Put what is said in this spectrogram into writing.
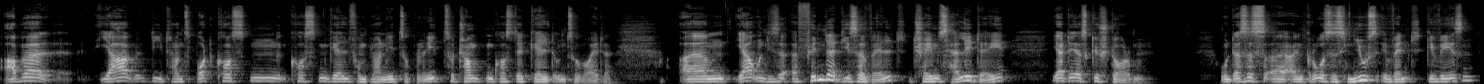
Aber äh, ja, die Transportkosten kosten Geld, vom Planet zu Planet zu jumpen kostet Geld und so weiter. Ähm, ja, und dieser Erfinder dieser Welt, James Halliday, ja, der ist gestorben. Und das ist äh, ein großes News-Event gewesen,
